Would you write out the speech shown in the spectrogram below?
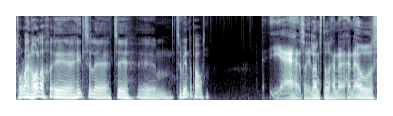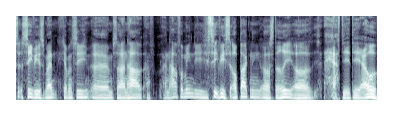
tror du, han holder øh, helt til, øh, til, øh, til vinterpausen? Ja, altså et eller andet sted. Han er, han er jo CV's mand, kan man sige. Øhm, så han har, han har formentlig CV's opbakning og stadig. Og ja, det, det er jo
